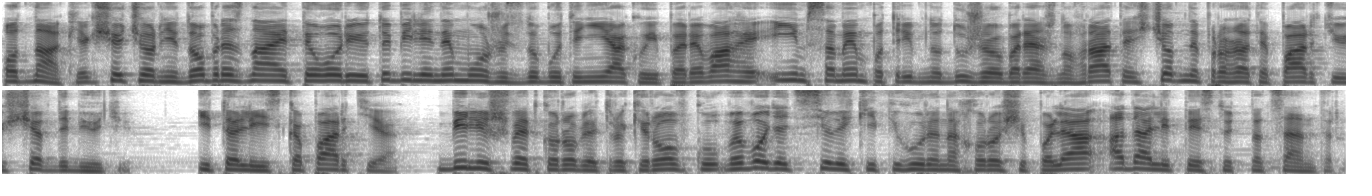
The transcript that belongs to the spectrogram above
Однак, якщо чорні добре знають теорію, то білі не можуть здобути ніякої переваги, і їм самим потрібно дуже обережно грати, щоб не програти партію ще в дебюті. Італійська партія. Білі швидко роблять рокіровку, виводять всі легкі фігури на хороші поля, а далі тиснуть на центр.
